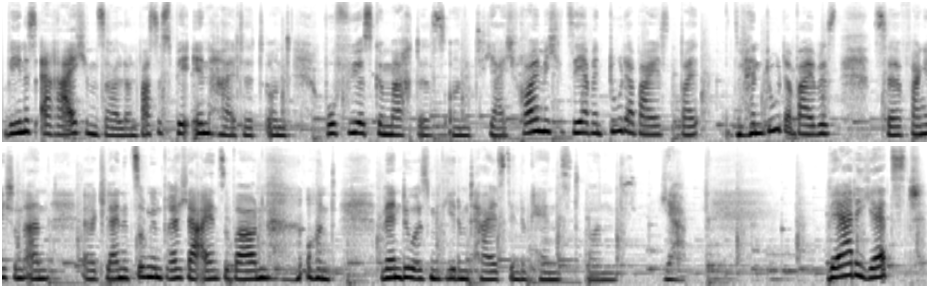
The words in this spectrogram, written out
wen es erreichen soll und was es beinhaltet und wofür es gemacht ist. Und ja, ich freue mich sehr, wenn du dabei bist. Bei, wenn du dabei bist, äh, fange ich schon an, äh, kleine Zungenbrecher einzubauen. Und wenn du es mit jedem teilst, den du kennst. Und ja werde jetzt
